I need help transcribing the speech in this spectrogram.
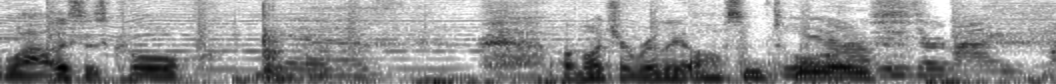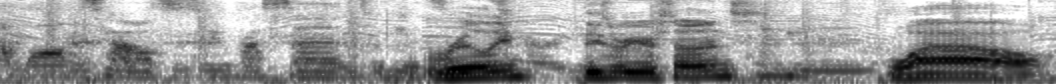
Wow, this is cool. Yes. A bunch of really awesome toys. Yeah, toys. these are my, my mom's house. These are my sons. When he was Really? with her, These were your sons? Mm -hmm. Wow.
